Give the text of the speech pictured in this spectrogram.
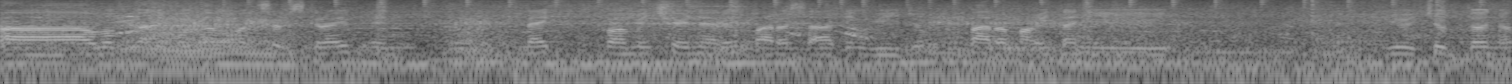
ah, huwag kalimutan mag-subscribe and like, comment, share na rin para sa ating video para makita ni YouTube to no.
